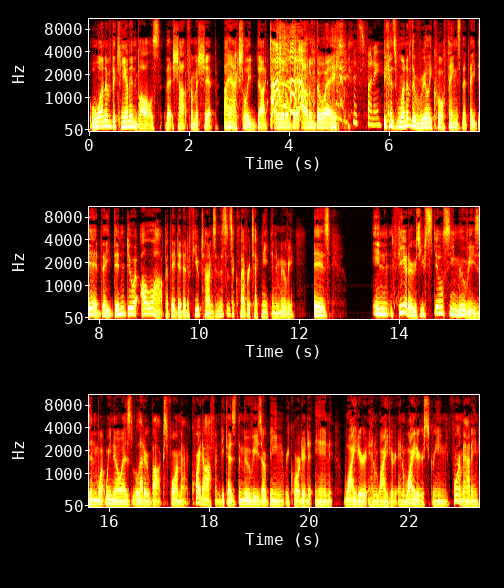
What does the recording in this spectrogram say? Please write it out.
One of the cannonballs that shot from a ship, I actually ducked a little bit out of the way. That's funny. Because one of the really cool things that they did, they didn't do it a lot, but they did it a few times. And this is a clever technique in a movie, is in theaters, you still see movies in what we know as letterbox format quite often because the movies are being recorded in wider and wider and wider screen formatting.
